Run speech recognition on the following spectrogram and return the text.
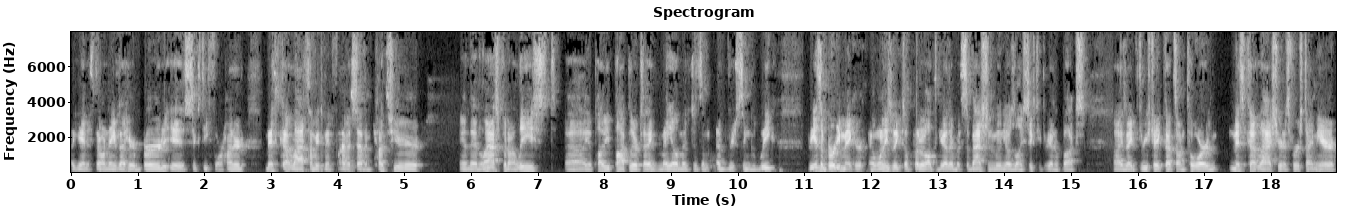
again, it's throwing names out here. Byrd is 6,400. Missed cut last time. He's made five or seven cuts here. And then last but not least, uh, he'll probably be popular because I think Mayo mentions him every single week. But he is a birdie maker, and one of these weeks he'll put it all together. But Sebastian Munoz is only 6,300 bucks. Uh, he's made three straight cuts on tour. Missed cut last year in his first time here.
